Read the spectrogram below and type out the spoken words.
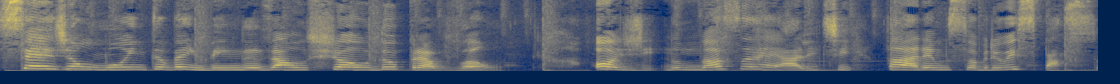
Sejam muito bem-vindos ao show do Provão. Hoje, no nosso reality, falaremos sobre o espaço,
